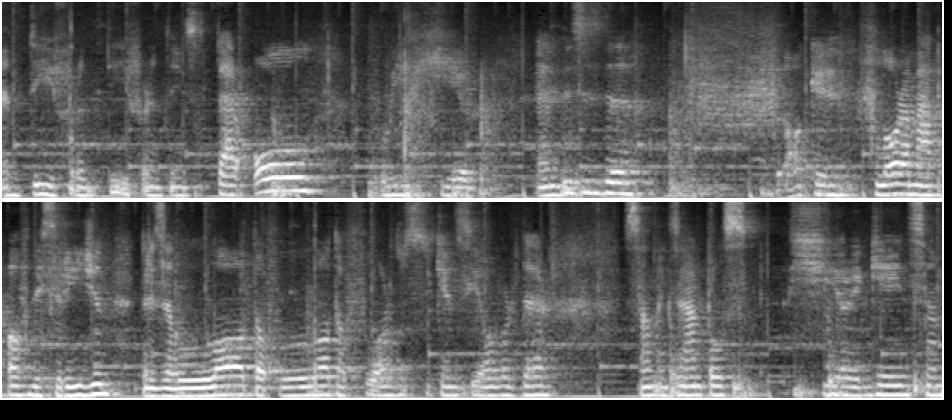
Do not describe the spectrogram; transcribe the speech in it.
and different different things. That all live here. And this is the okay flora map of this region. There is a lot of lot of flowers you can see over there. Some examples. Here again some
